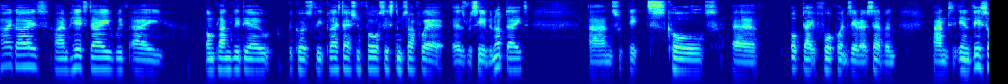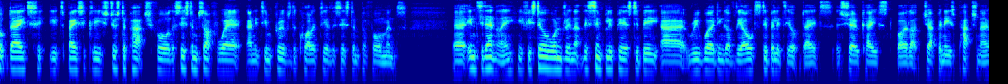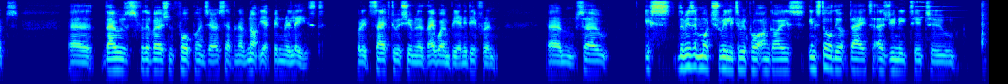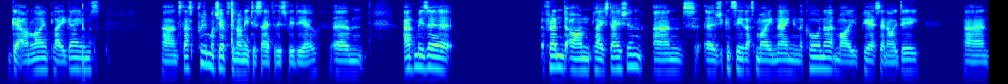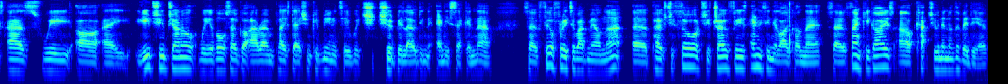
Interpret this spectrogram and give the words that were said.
Hi guys, I'm here today with a unplanned video because the PlayStation 4 system software has received an update and it's called uh, update 4.07 and in this update it's basically just a patch for the system software and it improves the quality of the system performance. Uh, incidentally, if you're still wondering that this simply appears to be a rewording of the old stability updates as showcased by like Japanese patch notes, uh, those for the version 4.07 have not yet been released, but it's safe to assume that they won't be any different. Um, so there isn't much really to report on guys. Install the update as you need to to get online, play games. And that's pretty much everything I need to say for this video. Um, Admi's a a friend on PlayStation, and as you can see, that's my name in the corner, my PSN ID. And as we are a YouTube channel, we have also got our own PlayStation community, which should be loading any second now. So feel free to add me on that. Uh, post your thoughts, your trophies, anything you like on there. So thank you guys. I'll catch you in another video.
